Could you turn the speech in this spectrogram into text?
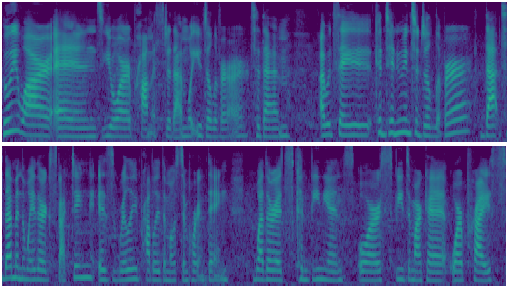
who you are and your promise to them, what you deliver to them, I would say continuing to deliver that to them in the way they're expecting is really probably the most important thing. Whether it's convenience or speed to market or price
